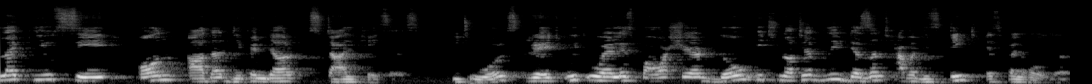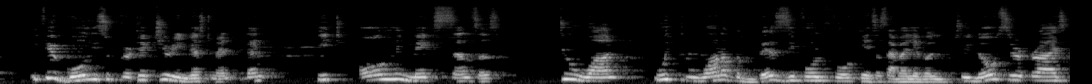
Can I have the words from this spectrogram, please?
like you see on other Defender style cases. It works great with wireless power share though it notably doesn't have a distinct S Pen holder. If your goal is to protect your investment, then it only makes sense to one with one of the best Z Fold 4 cases available. To no surprise,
